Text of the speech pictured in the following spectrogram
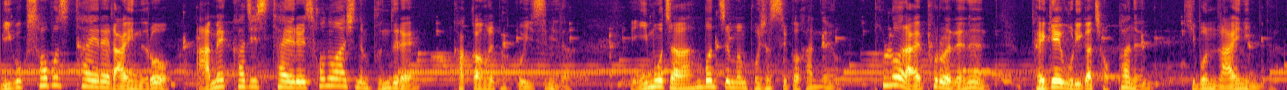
미국 서부 스타일의 라인으로 아메카지 스타일을 선호하시는 분들의 각광을 받고 있습니다. 이 모자 한 번쯤은 보셨을 것 같네요. 폴로 랄프로렌은 대개 우리가 접하는 기본 라인입니다.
